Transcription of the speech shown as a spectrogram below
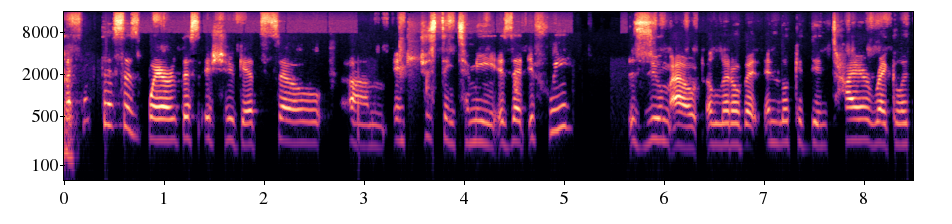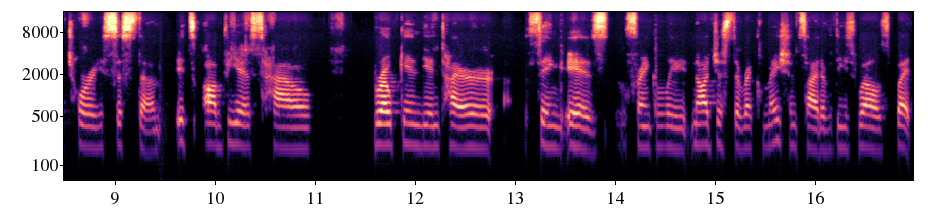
I think this is where this issue gets so um, interesting to me is that if we zoom out a little bit and look at the entire regulatory system, it's obvious how broken the entire thing is, frankly, not just the reclamation side of these wells, but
